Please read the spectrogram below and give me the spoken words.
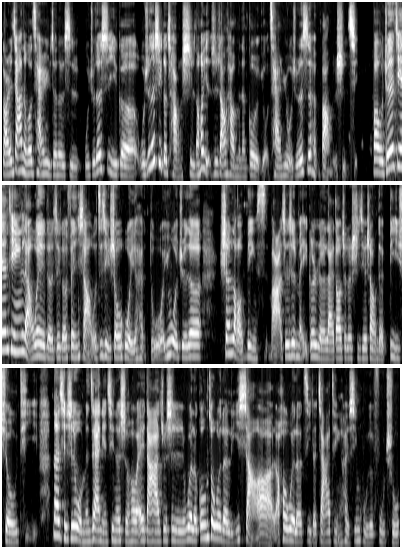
老人家能够参与，真的是我觉得是一个，我觉得是一个尝试，然后也是让他们能够有参与，我觉得是很棒的事情。哇，我觉得今天听两位的这个分享，我自己收获也很多。因为我觉得生老病死嘛，这是每一个人来到这个世界上的必修题。那其实我们在年轻的时候，哎，大家就是为了工作，为了理想啊，然后为了自己的家庭，很辛苦的付出。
